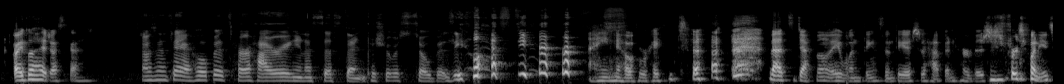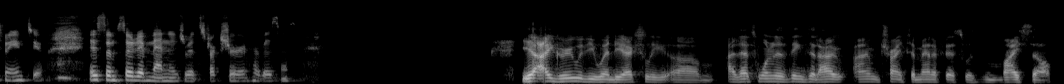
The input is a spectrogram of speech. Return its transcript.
All right, go ahead, Jessica. I was gonna say I hope it's her hiring an assistant because she was so busy last year. I know, right? That's definitely one thing Cynthia should have in her vision for 2022 is some sort of management structure in her business. Yeah, I agree with you, Wendie. Actually, um, I, that's one of the things that I, I'm trying to manifest with myself.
